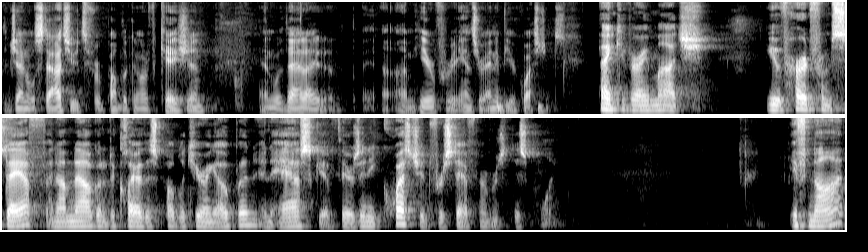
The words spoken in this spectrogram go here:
the general statutes for public notification, and with that, I, I'm here for, answer any of your questions. Thank you very much. You've heard from staff, and I'm now going to declare this public hearing open and ask if there's any question for staff members at this point. If not,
